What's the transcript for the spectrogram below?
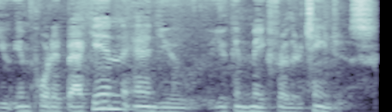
you import it back in and you, you can make further changes.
